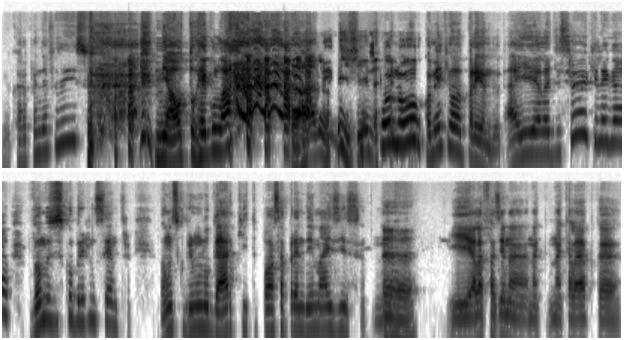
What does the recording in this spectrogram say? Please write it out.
eu quero aprender a fazer isso. Me autorregular. Claro, imagina. Funcionou, como é que eu aprendo? Aí ela disse, ah, que legal, vamos descobrir um centro. Vamos descobrir um lugar que tu possa aprender mais isso. Né? Uhum. E ela fazia na, na, naquela época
